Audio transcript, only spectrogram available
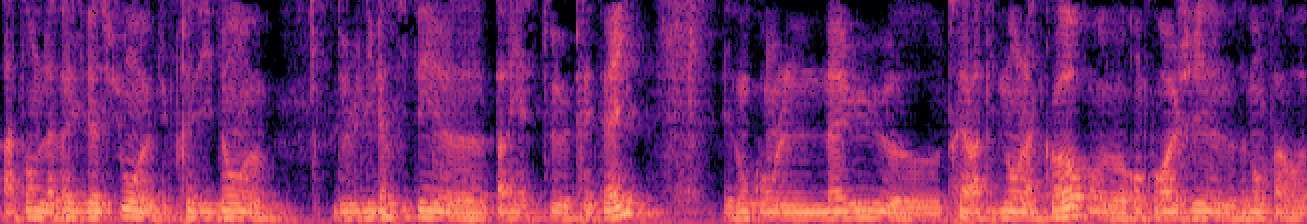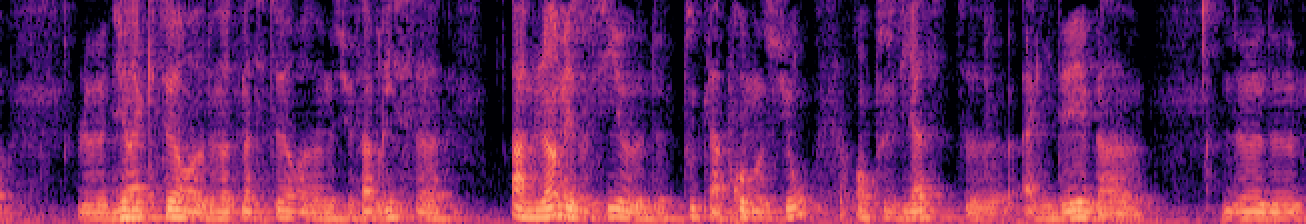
attendre la validation du président de l'université Paris-Est Créteil. Et donc on a eu très rapidement l'accord, encouragé notamment par le directeur de notre master, Monsieur Fabrice Hamelin, mais aussi de toute la promotion, enthousiaste à l'idée ben, de, de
